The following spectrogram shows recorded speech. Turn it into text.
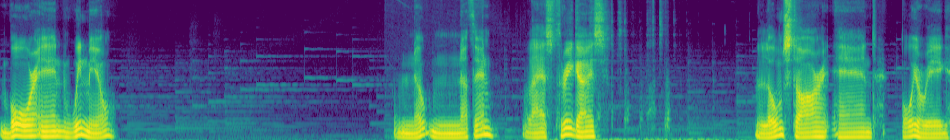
Boar and windmill. Nope, nothing. Last three guys. Lone Star and Oil Rig.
